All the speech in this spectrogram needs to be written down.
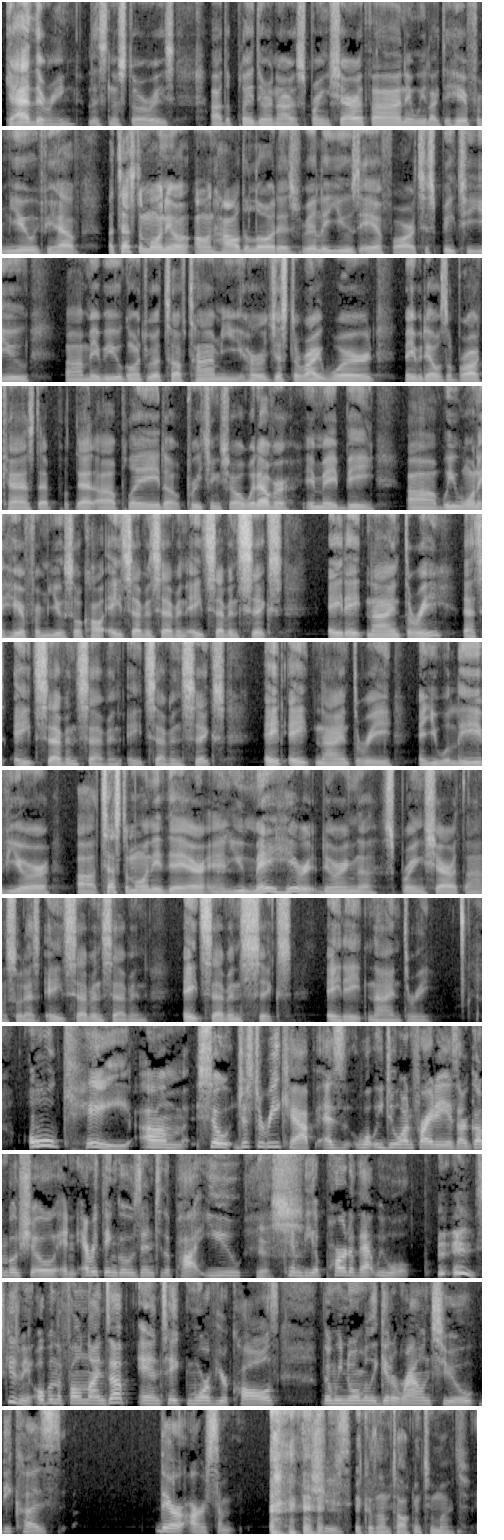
gathering listener stories uh, to play during our spring share-a-thon, and we'd like to hear from you. If you have a testimonial on how the Lord has really used AFR to speak to you, uh, maybe you're going through a tough time and you heard just the right word. Maybe there was a broadcast that that uh, played, a preaching show, whatever it may be. Uh, we want to hear from you. So call 877 876 8893. That's 877 876 8893. And you will leave your uh, testimony there, and you may hear it during the spring share-a-thon. So that's 877 876 8893. Okay. Um, so just to recap, as what we do on Friday is our gumbo show and everything goes into the pot. You Yes. can be a part of that. We will excuse me, open the phone lines up and take more of your calls than we normally get around to because there are some issues. Because I'm talking too much?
